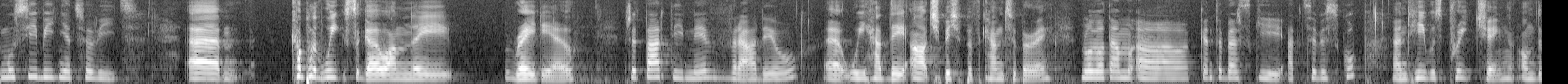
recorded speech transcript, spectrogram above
musí být něco víc. Um, couple of weeks ago on the radio, Před pár týdny v rádiu uh, we had the Archbishop of Canterbury, mluvil tam uh, kenteberský arcibiskup and he was preaching on the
